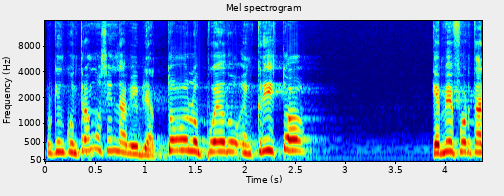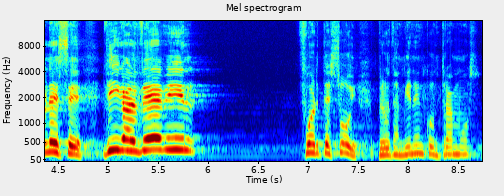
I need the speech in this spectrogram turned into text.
Porque encontramos en la Biblia, todo lo puedo en Cristo que me fortalece. Diga al débil, fuerte soy. Pero también encontramos,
